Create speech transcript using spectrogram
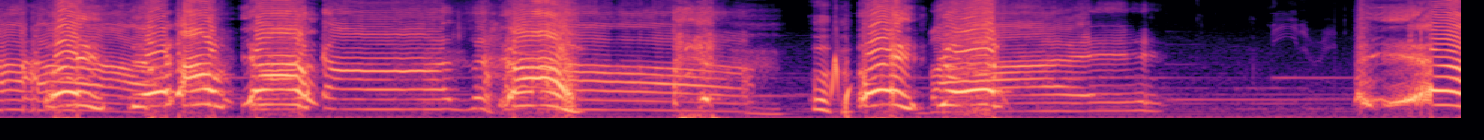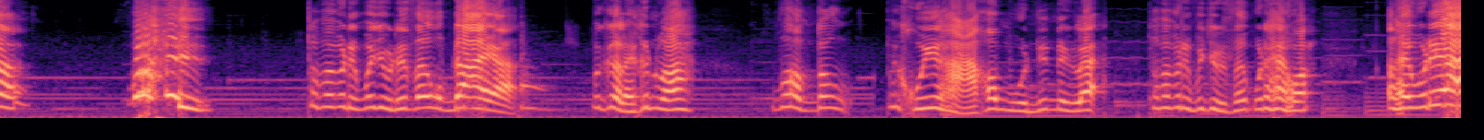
ฮ่าฮ่าเฮ้ยเดี๋ยวทำอย่าก่อนอย่าเฮ้ยโยนบายไอ้เหี้ยไม่ทำไมมันถึงมาอยู่ในเซิร์ฟผมได้อะมันเกิดอะไรขึ้นวะว่าผมต้องไปคุยหาข้อมูลนิดนึงแล้วทำไมมันถึงมาอยู่ในเซิร์ฟกูได้วะอะไรวะเนี่ย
